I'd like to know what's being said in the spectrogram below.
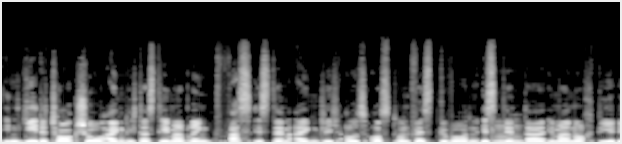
in jede Talkshow eigentlich das Thema bringt, was ist denn eigentlich aus Ost und West geworden? Ist mhm. denn da immer noch die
